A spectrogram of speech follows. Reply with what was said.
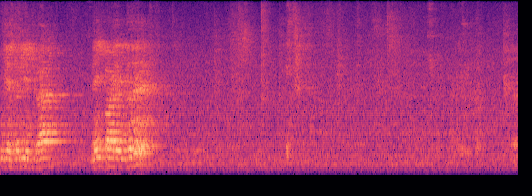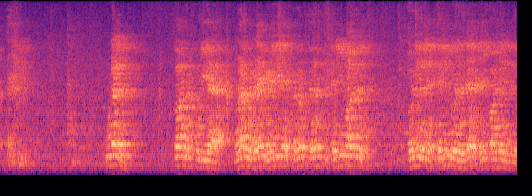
இங்கே சொல்லியிருக்கிறார். மெய்ப்பாடு என்பது உடல் தோன்றக்கூடிய உணர்வுகளை வெளியிலே பெரு- பெருக்கு தெரியுமாறு தொழில்களை தெரிந்து கொள்வதே வெளிப்பாடு என்று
